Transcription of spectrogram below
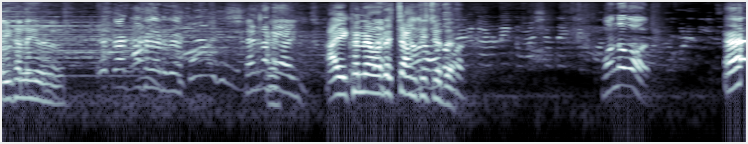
এইখানে কি দেখো আর এখানে আমাদের চামটি চোদা বন্ধ কর? আহ?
